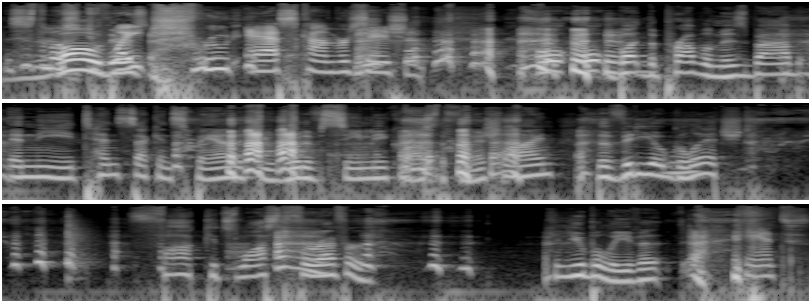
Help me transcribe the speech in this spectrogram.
This is the most Oh, Dwight there's- Schrute ass conversation. oh, oh, but the problem is, Bob, in the 10 second span that you would have seen me cross the finish line, the video glitched. Fuck, it's lost forever. Can you believe it? Can't.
